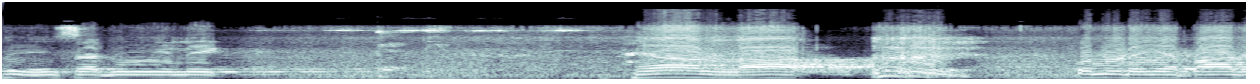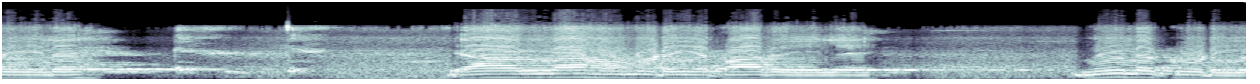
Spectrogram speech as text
في سبيلك யா அல்லாஹ் உன்னுடைய பாதையிலே யா அல்லாஹ் உன்னுடைய பாதையிலே மீளக்கூடிய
